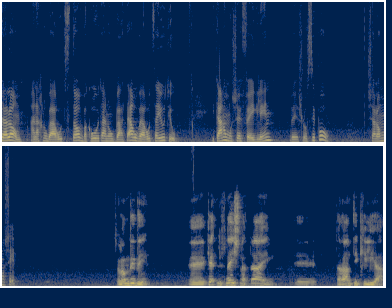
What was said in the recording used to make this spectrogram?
שלום, אנחנו בערוץ טוב, בקרו אותנו באתר ובערוץ היוטיוב. איתנו משה פייגלין, ויש לו סיפור. שלום משה. שלום דידי. Uh, כן, לפני שנתיים uh, תרמתי כליה.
